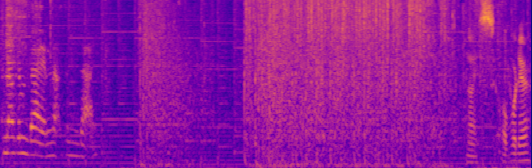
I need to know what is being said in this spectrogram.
I'm not gonna die. I'm not gonna die. Nice. Over there.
